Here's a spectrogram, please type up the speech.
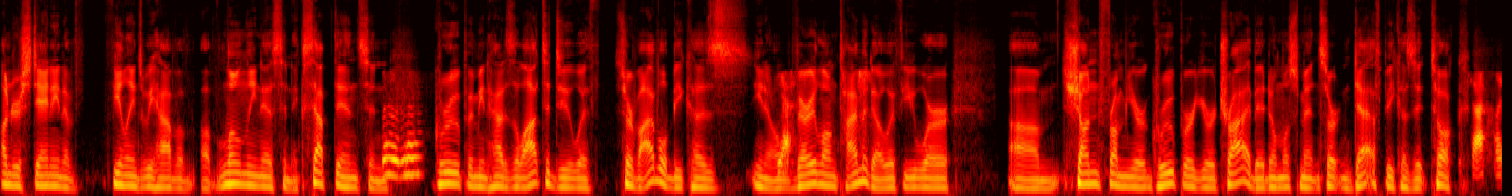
understanding of feelings we have of, of loneliness and acceptance and Mhm. group. I mean, has a lot to do with survival because, you know, Yes. a very long time ago, if you were um, shunned from your group or your tribe, it almost meant certain death because it took Exactly.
